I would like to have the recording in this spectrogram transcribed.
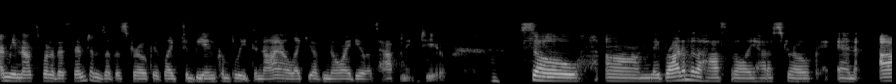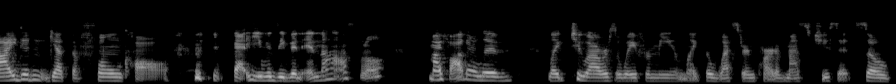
I mean, that's one of the symptoms of a stroke is like to be in complete denial, like you have no idea what's happening to you. Mm. So, um they brought him to the hospital, he had a stroke, and I didn't get the phone call that he was even in the hospital. My father lived like 2 hours away from me in like the western part of Massachusetts. So,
